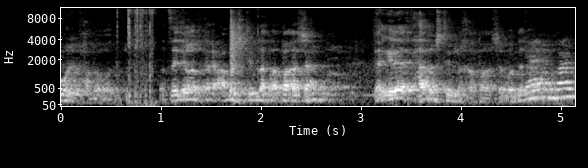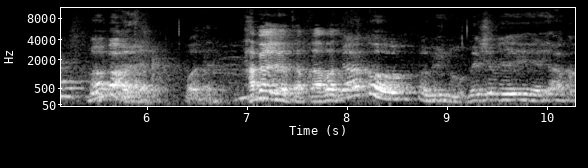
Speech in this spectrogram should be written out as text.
מחבר אותו. רוצה לראות איך אבא שתים לך לפרשה? תגיד איך חבר שתים לך פרשה, בוא תראה. מה הבעיה? בוא תראה. חבר לי אותה, בכבוד. יעקב אבינו, בשם יעקב,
